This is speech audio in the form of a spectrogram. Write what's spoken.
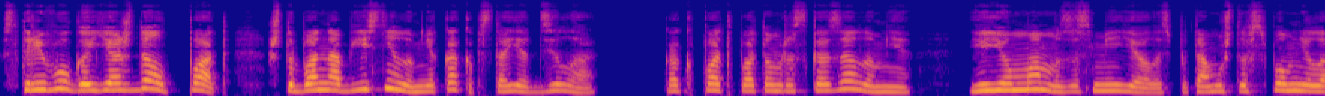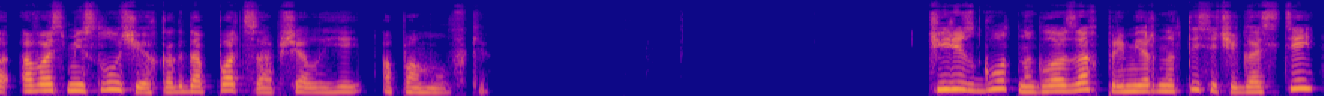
С тревогой я ждал Пат, чтобы она объяснила мне, как обстоят дела. Как Пат потом рассказала мне, ее мама засмеялась, потому что вспомнила о восьми случаях, когда Пат сообщала ей о помолвке. Через год на глазах примерно тысячи гостей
